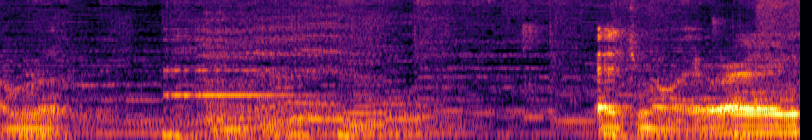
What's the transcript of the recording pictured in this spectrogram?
I'm gonna edge my way around.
